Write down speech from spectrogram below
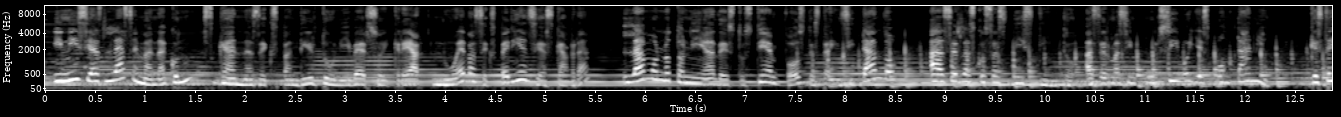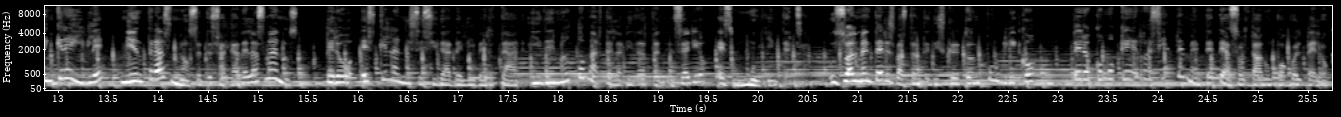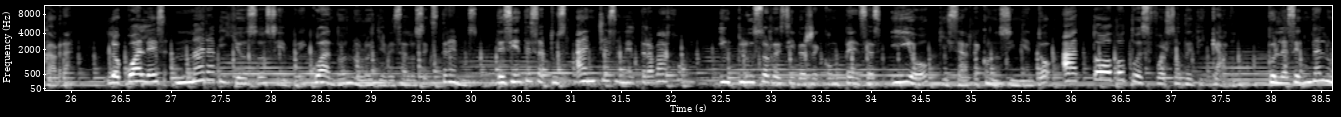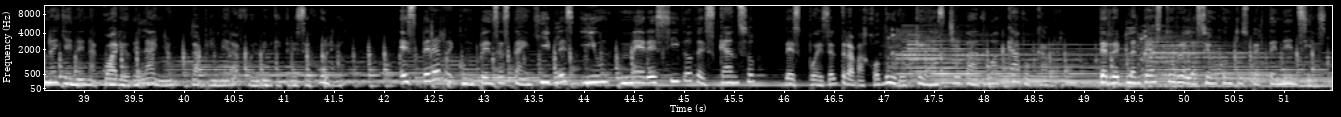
¿Inicias la semana con unas ganas de expandir tu universo y crear nuevas experiencias, cabra? La monotonía de estos tiempos te está incitando a hacer las cosas distinto, a ser más impulsivo y espontáneo, que está increíble mientras no se te salga de las manos. Pero es que la necesidad de libertad y de no tomarte la vida tan en serio es muy intensa. Usualmente eres bastante discreto en público, pero como que recientemente te has soltado un poco el pelo, cabra, lo cual es maravilloso siempre y cuando no lo lleves a los extremos. Te sientes a tus anchas en el trabajo, incluso recibes recompensas y o quizá reconocimiento a todo tu esfuerzo dedicado. Con la segunda luna llena en Acuario del año, la primera fue el 23 de julio, espera recompensas tangibles y un merecido descanso después del trabajo duro que has llevado a cabo, cabra. Te replanteas tu relación con tus pertenencias.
